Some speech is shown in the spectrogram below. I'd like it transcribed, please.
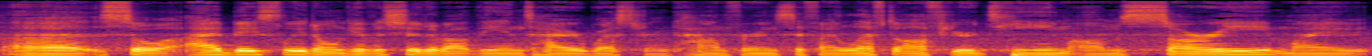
Uh, so I basically don't give a shit about the entire Western Conference. If I left off your team, I'm sorry. My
